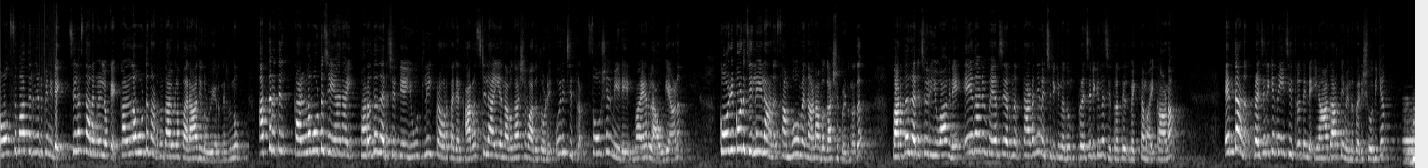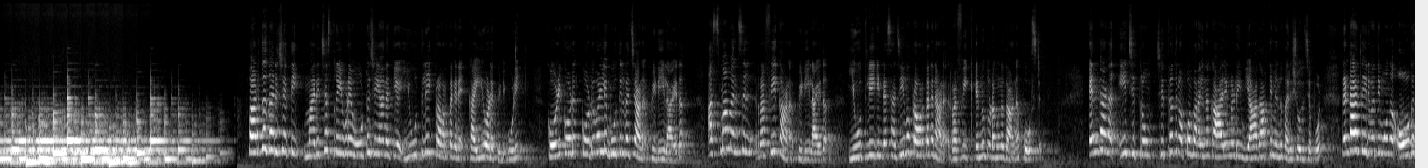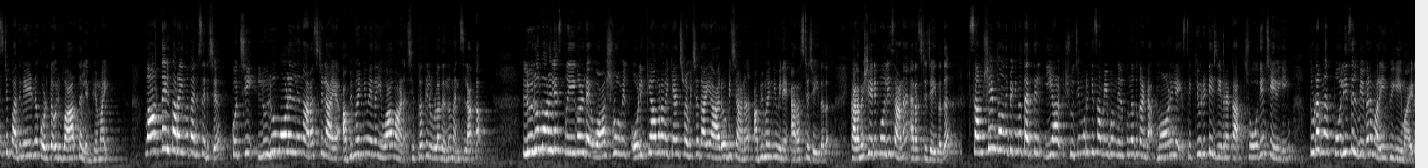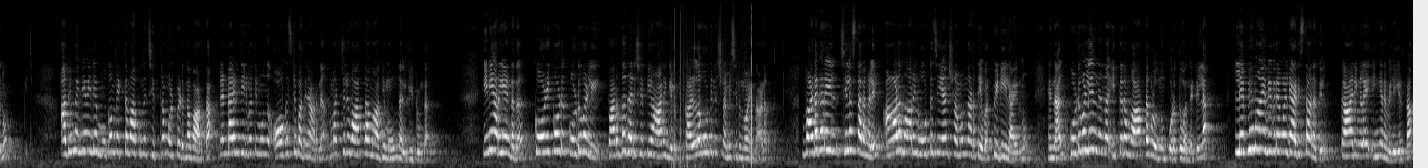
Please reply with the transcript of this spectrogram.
ലോക്സഭാ തെരഞ്ഞെടുപ്പിനിടെ ചില സ്ഥലങ്ങളിലൊക്കെ കള്ളവോട്ട് നടന്നതായുള്ള പരാതികൾ ഉയർന്നിരുന്നു. അത്തരത്തിൽ കള്ളവോട്ട് ചെയ്യാനായി പർദ്ദ ധരിച്ചെത്തിയ യൂത്ത് ലീഗ് പ്രവർത്തകൻ അറസ്റ്റിലായി എന്ന അവകാശവാദത്തോടെ ഒരു ചിത്രം സോഷ്യൽ മീഡിയയിൽ വൈറലാവുകയാണ്. കോഴിക്കോട് ജില്ലയിലാണ് സംഭവമെന്നാണ് അവകാശപ്പെടുന്നത്. പർദ്ദ ധരിച്ച ഒരു യുവാവിനെ ഏതാനും പേർ ചേർന്ന് തടഞ്ഞു വെച്ചിരിക്കുന്നതും പ്രചരിക്കുന്ന ചിത്രത്തിൽ വ്യക്തമായി കാണാം. എന്താണ് പ്രചരിക്കുന്ന ഈ ചിത്രത്തിന്റെ യാഥാർത്ഥ്യം എന്ന് പരിശോധിക്കാം. മരിച്ച സ്ത്രീയുടെ വോട്ട് ചെയ്യാനെത്തിയ യൂത്ത് ലീഗ് പ്രവർത്തകനെ കൈയോടെ പിടികൂടി. കോഴിക്കോട് കൊടുവള്ളി ബൂത്തിൽ വെച്ചാണ് പിടിയിലായത്. അസ്മ മൻസിൽ റഫീഖാണ് പിടിയിലായത്. യൂത്ത് ലീഗിന്റെ സജീവ പ്രവർത്തകനാണ് റഫീഖ് എന്ന് തുടങ്ങുന്നതാണ് പോസ്റ്റ് എന്താണ് ഈ ചിത്രവും ചിത്രത്തിനൊപ്പം പറയുന്ന കാര്യങ്ങളുടെയും യാഥാർത്ഥ്യം എന്ന് പരിശോധിച്ചപ്പോൾ രണ്ടായിരത്തി ഇരുപത്തി മൂന്ന് ഓഗസ്റ്റ് പതിനേഴിന് കൊടുത്ത ഒരു വാർത്ത ലഭ്യമായി. പറയുന്നതനുസരിച്ച് കൊച്ചി ലുലു മോളിൽ നിന്ന് അറസ്റ്റിലായ അഭിമന്യു എന്ന യുവാവാണ് ചിത്രത്തിലുള്ളതെന്ന് മനസ്സിലാക്കാം. ലുലു മോളിലെ സ്ത്രീകളുടെ വാഷ്റൂമിൽ ഒളിക്യാമറ വെക്കാൻ ശ്രമിച്ചതായി ആരോപിച്ചാണ് അഭിമന്യുവിനെ അറസ്റ്റ് ചെയ്തത്. കളമശ്ശേരി പോലീസാണ് അറസ്റ്റ് ചെയ്തത്. സംശയം തോന്നിപ്പിക്കുന്ന തരത്തിൽ ഇയാൾ ശുചിമുറിക്ക് സമീപം നിൽക്കുന്നത് കണ്ട മോളിലെ സെക്യൂരിറ്റി ജീവനക്കാർ ചോദ്യം ചെയ്യുകയും തുടർന്ന് പോലീസിൽ വിവരം അറിയിക്കുകയുമായിരുന്നു. അഭിമന്യുവിന്റെ മുഖം വ്യക്തമാക്കുന്ന ചിത്രം ഉൾപ്പെടുന്ന വാർത്ത രണ്ടായിരത്തി ഇരുപത്തി മൂന്ന് ഓഗസ്റ്റ് പതിനാറിന് മറ്റൊരു വാർത്താ മാധ്യമവും നൽകിയിട്ടുണ്ട്. ഇനി അറിയേണ്ടത് കോഴിക്കോട് കൊടുവള്ളിയിൽ പർദ്ദ ധരിച്ചെത്തിയ ആരെങ്കിലും കള്ളവോട്ടിന് ശ്രമിച്ചിരുന്നോ എന്നാണ്. വടകരയിൽ ചില സ്ഥലങ്ങളിൽ ആൾ മാറി വോട്ട് ചെയ്യാൻ ശ്രമം നടത്തിയവർ പിടിയിലായിരുന്നു. എന്നാൽ കൊടുവള്ളിയിൽ നിന്ന് ഇത്തരം വാർത്തകളൊന്നും പുറത്തു വന്നിട്ടില്ല. ലഭ്യമായ വിവരങ്ങളുടെ അടിസ്ഥാനത്തിൽ കാര്യങ്ങളെ ഇങ്ങനെ വിലയിരുത്താം.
